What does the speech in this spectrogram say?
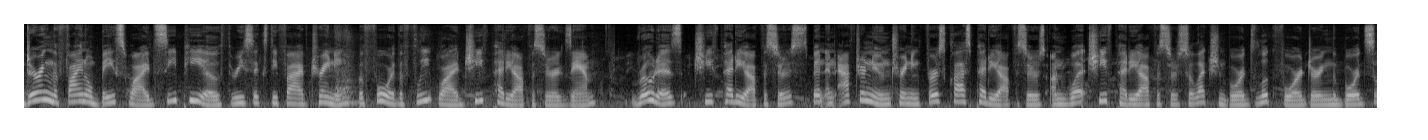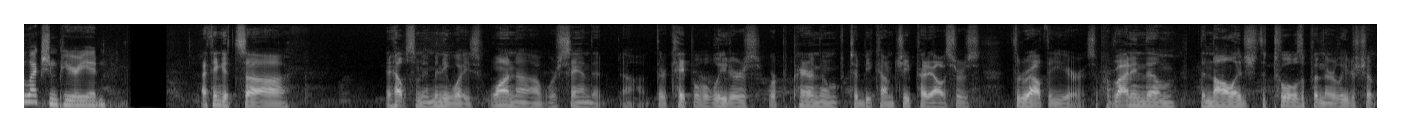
During the final base-wide CPO 365 training before the fleet-wide Chief Petty Officer exam, ROTA's Chief Petty Officers spent an afternoon training first-class petty officers on what Chief Petty Officer selection boards look for during the board selection period. I think it's uh, it helps them in many ways. One, uh, we're saying that uh, they're capable leaders. We're preparing them to become chief petty officers throughout the year. So providing them the knowledge, the tools to put in their leadership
